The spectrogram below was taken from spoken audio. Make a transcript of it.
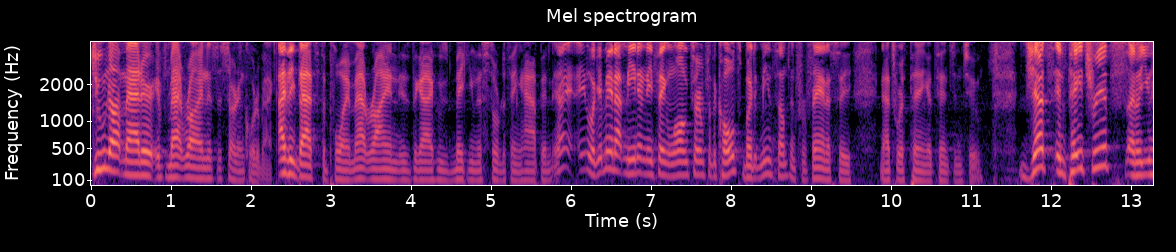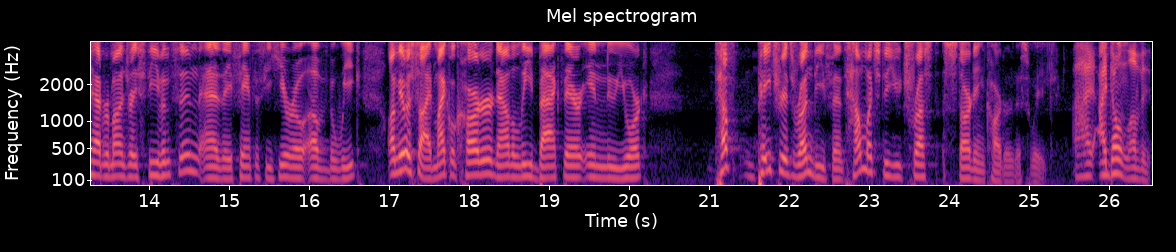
do not matter if Matt Ryan is the starting quarterback. I think that's the point. Matt Ryan is the guy who's making this sort of thing happen. Look, it may not mean anything long term for the Colts, but it means something for fantasy, and that's worth paying attention to. Jets and Patriots. I know you had Rhamondre Stevenson as a fantasy hero of the week. On the other side, Michael Carter, now the lead back there in New York. Tough Patriots run defense. How much do you trust starting Carter this week? I, I don't love it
